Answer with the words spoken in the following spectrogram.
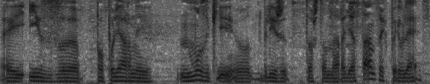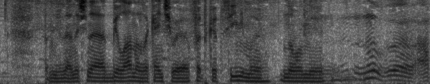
э, из э, популярной музыки вот, ближе то, что на радиостанциях появляется. Там, не знаю, начиная от Билана, заканчивая Fat Cat Cinema новыми. Ну, э, а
